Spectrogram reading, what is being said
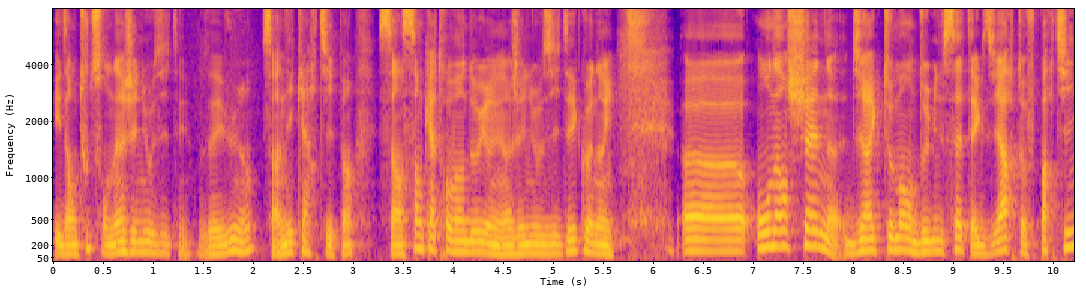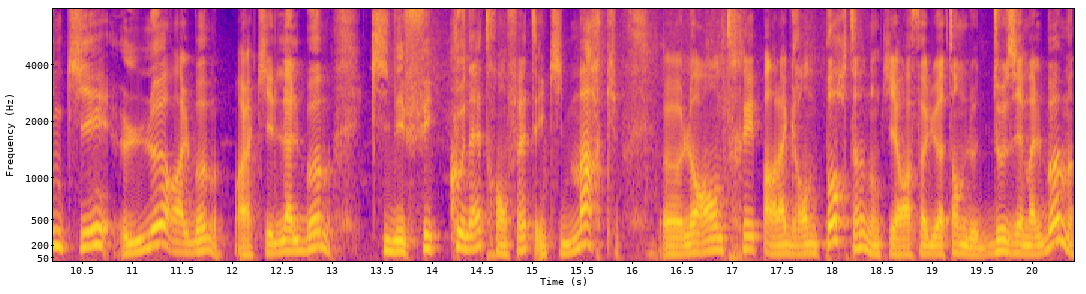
et dans toute son ingéniosité. Vous avez vu, hein c'est un écart type. Hein c'est un 180 degrés, ingéniosité, connerie. Euh, on enchaîne directement en 2007 avec The Art of Parting, qui est leur album, qui est l'album qui les fait connaître en fait et qui marque euh, leur entrée par la grande porte. Hein, donc il aura fallu attendre le deuxième album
